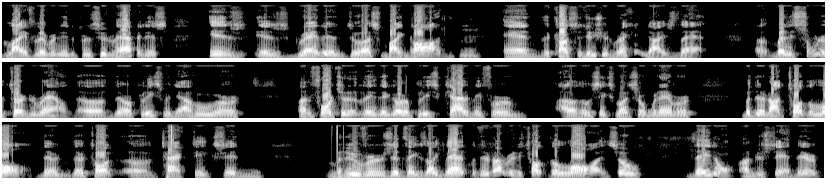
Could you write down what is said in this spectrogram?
life, liberty, and the pursuit of happiness is is granted to us by God, Mm. and the Constitution recognized that. Uh, but it's sort of turned around. Uh, There are policemen now who are, unfortunately, they go to police academy for I don't know six months or whatever, but they're not taught the law. They're Mm. they're taught uh, tactics and maneuvers and things like that, but they're not really taught the law. And so they don't understand. They're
